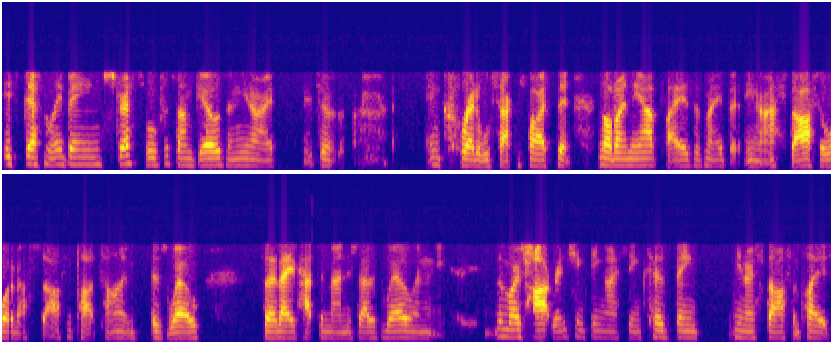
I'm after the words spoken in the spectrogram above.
it's definitely been stressful for some girls, and you know it's a incredible sacrifice that not only our players have made, but you know our staff. A lot of our staff are part time as well, so they've had to manage that as well. And the most heart wrenching thing I think has been you know staff and players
